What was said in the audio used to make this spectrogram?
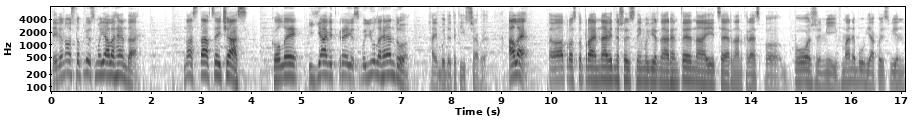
90 плюс моя легенда. Настав цей час, коли і я відкрию свою легенду. Хай буде такий з шевою. Але просто Прайм навіть не щось неймовірне Аргентина і це Ернан Креспо. Боже мій, в мене був якось він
